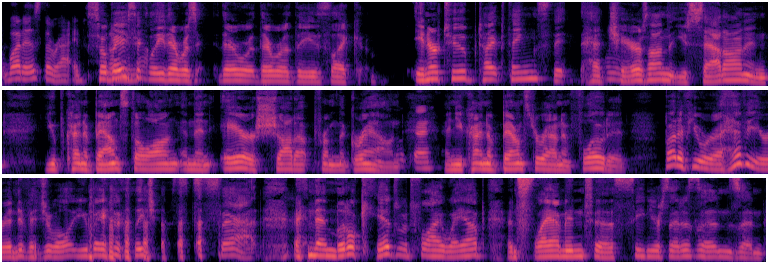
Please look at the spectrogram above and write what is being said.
what is the ride? So I don't even know. basically, there was there were there were these like inner tube type things that had Mm. chairs on that you sat on and you kind of bounced along, and then air shot up from the ground, Okay. and you kind of bounced around and floated. But if you were a heavier individual, you basically just sat, and then little kids would fly way up and slam into senior citizens, and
